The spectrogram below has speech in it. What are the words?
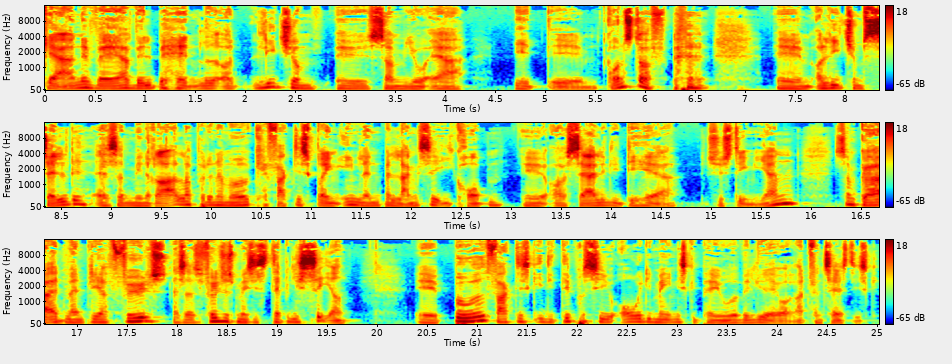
gerne være velbehandlet, og lithium, øh, som jo er et øh, grundstof, øh, og lithiumsalte, altså mineraler på den her måde, kan faktisk bringe en eller anden balance i kroppen, øh, og særligt i det her system i hjernen, som gør, at man bliver føles, altså følelsesmæssigt stabiliseret. Øh, både faktisk i de depressive og i de maniske perioder, hvilket er jo ret fantastisk.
